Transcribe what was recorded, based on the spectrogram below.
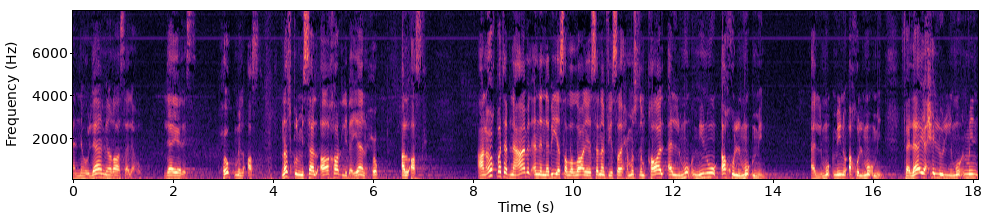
أنه لا ميراث له لا يرث. حكم الأصل. نذكر مثال آخر لبيان حكم الأصل. عن عقبة بن عامر أن النبي صلى الله عليه وسلم في صحيح مسلم قال المؤمن أخو المؤمن. المؤمن أخو المؤمن. فلا يحل للمؤمن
